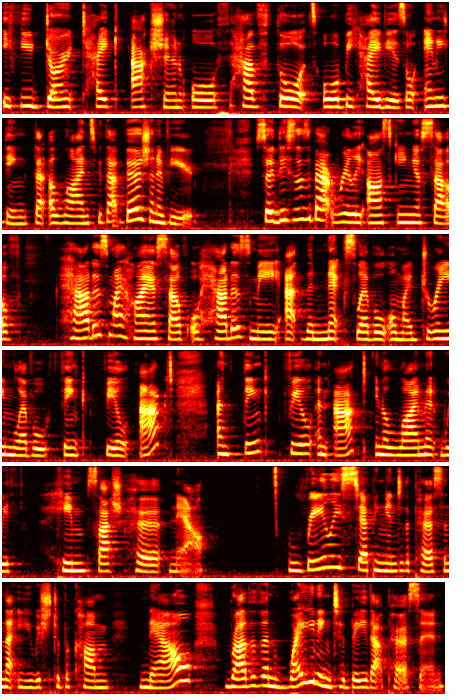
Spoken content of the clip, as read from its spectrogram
if you don't take action or have thoughts or behaviors or anything that aligns with that version of you? So, this is about really asking yourself how does my higher self or how does me at the next level or my dream level think, feel, act? And think, feel, and act in alignment with him slash her now really stepping into the person that you wish to become now rather than waiting to be that person.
